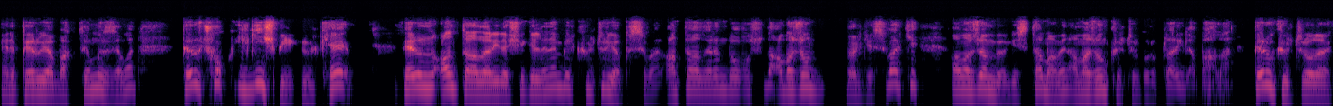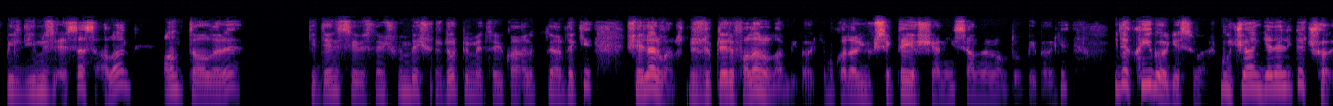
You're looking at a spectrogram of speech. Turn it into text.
Yani Peru'ya baktığımız zaman Peru çok ilginç bir ülke. Peru'nun Ant Dağları'yla şekillenen bir kültür yapısı var. Ant Dağları'nın doğusunda Amazon bölgesi var ki Amazon bölgesi tamamen Amazon kültür gruplarıyla bağlan. Peru kültürü olarak bildiğimiz esas alan Ant Dağları ki deniz seviyesinden 3500-4000 metre yukarılıklardaki şeyler var. Düzlükleri falan olan bir bölge. Bu kadar yüksekte yaşayan insanların olduğu bir bölge. Bir de kıyı bölgesi var. Bu çağın genellikle çöl.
